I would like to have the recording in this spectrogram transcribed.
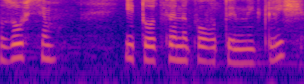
зовсім і то це не павутинний кліщ.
